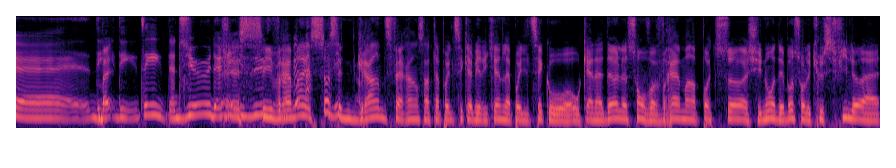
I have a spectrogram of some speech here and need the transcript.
euh, des, Ben, des, tu sais, de Dieu, de Jésus? C'est vraiment, et ça, c'est une grande différence entre la politique américaine et la politique au, au Canada. Là, ça, on va vraiment pas de ça. Chez nous, on débat sur le crucifix là,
